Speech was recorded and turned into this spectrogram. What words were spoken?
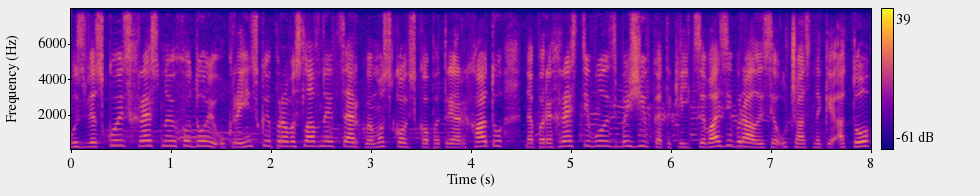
У зв'язку із хресною ходою Української православної церкви Московського патріархату на перехресті вулиць Бежівка та Кільцева зібралися учасники АТО,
